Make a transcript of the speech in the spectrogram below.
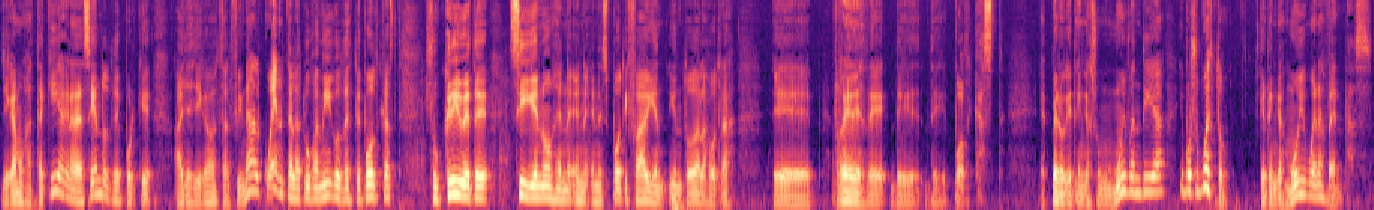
Llegamos hasta aquí agradeciéndote porque hayas llegado hasta el final. Cuéntale a tus amigos de este podcast. Suscríbete, síguenos en, en, Spotify y en, todas las otras eh, redes de, de, de podcast. Espero que tengas un muy buen día y por supuesto que tengas muy buenas ventas.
